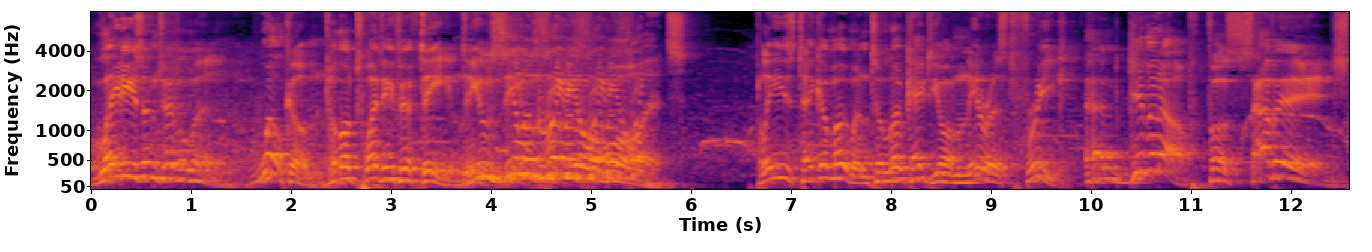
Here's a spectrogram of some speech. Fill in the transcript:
Ladies and gentlemen, welcome to the 2015 New Zealand Radio Awards. Please take a moment to locate your nearest freak and give it up for Savage.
